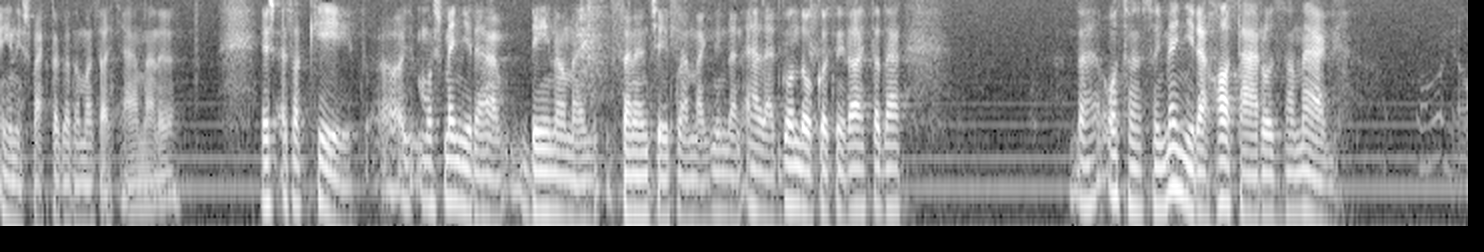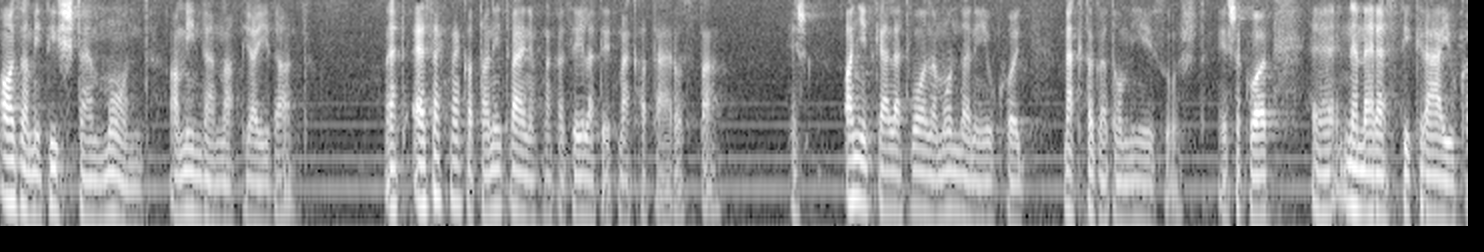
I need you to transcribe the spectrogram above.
én is megtagadom az atyám előtt. És ez a kép, hogy most mennyire béna, meg szerencsétlen, meg minden, el lehet gondolkozni rajta, de, de ott van az, hogy mennyire határozza meg az, amit Isten mond a mindennapjaidat. Mert ezeknek a tanítványoknak az életét meghatározta. És annyit kellett volna mondaniuk, hogy megtagadom Jézust. És akkor eh, nem eresztik rájuk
